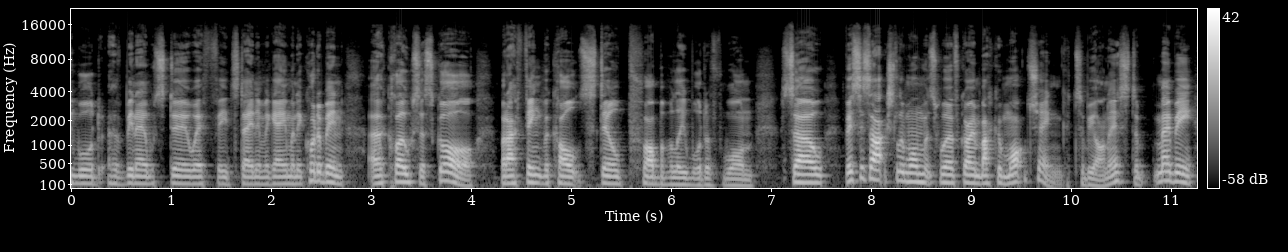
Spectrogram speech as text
would have been able to do if he'd stayed in the game, and it could have been a closer score, but I think the Colts still probably would have won. So this is actually one that's worth going back and watching, to be honest. Maybe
